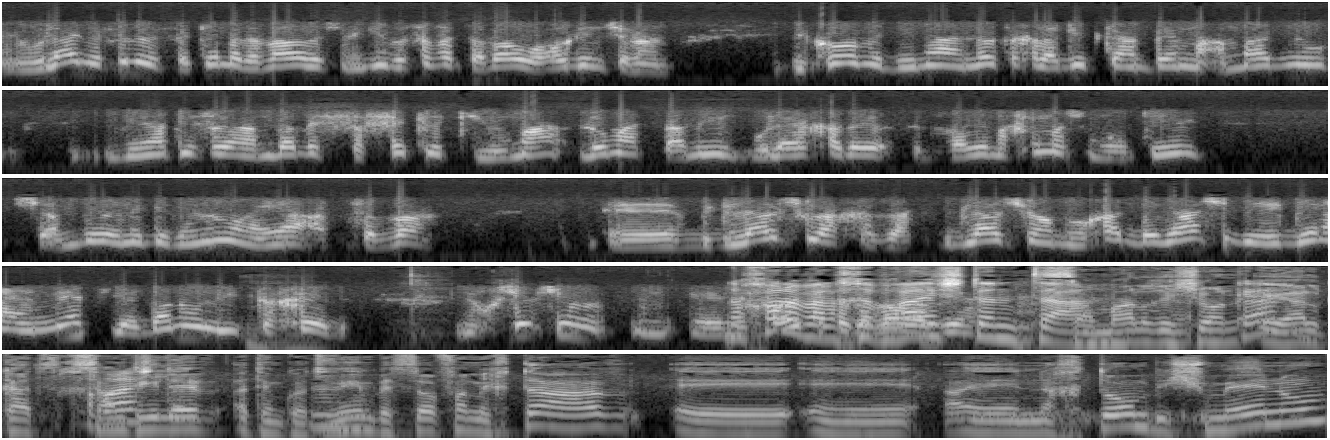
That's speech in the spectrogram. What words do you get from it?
אני, אולי אני אפילו אסכם בדבר הזה, שנגיד בסוף הצבא הוא העוגן שלנו. בכל המדינה, אני לא צריך להגיד כמה פעמים עמדנו, מדינת ישראל עמדה בספק לקיומה, לא מעט פעמים, אולי אחד הדברים הכי משמעותיים שעמדו לנגד עינינו היה הצבא. אה, בגלל שהוא היה חזק, בגלל שהוא היה מאוחד, בגלל שברגעי האמת ידענו להתאחד. אני חושב שאם... אה, נכון, אבל החברה השתנתה. סמל ראשון כן, אייל כץ, שמתי לב, אתם כותבים mm. בסוף המכתב, אה, נחתום בשמנו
